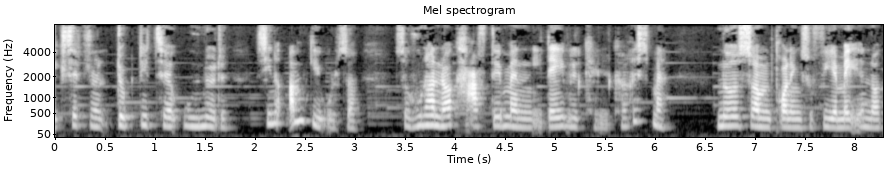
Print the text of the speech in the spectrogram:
exceptionelt dygtig til at udnytte sine omgivelser. Så hun har nok haft det, man i dag vil kalde karisma. Noget, som dronning Sofie Amalie nok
